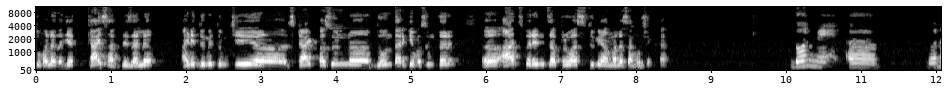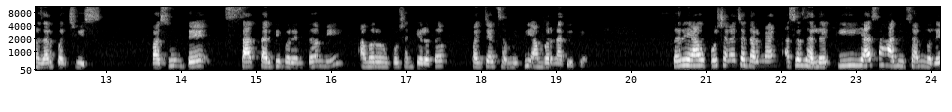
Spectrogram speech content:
तुम्हाला त्याच्यात काय साध्य झालं? आणि तुम्ही तुमची स्टार्टपासून दोन तारखेपासून तर आजपर्यंतचा प्रवास तुम्ही आम्हाला सांगू शकता. दोन मे दोन हजार पंचवीसपासून ते सात तारखेपर्यंत मी आमरण उपोषण केलं होतं. पंचायत समिती अंबरनाथ येथे. तर या उपोषणाच्या दरम्यान असं झालं की या सहा दिवसांमध्ये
